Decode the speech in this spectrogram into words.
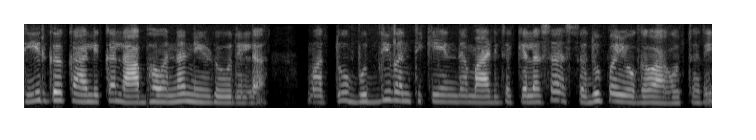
ದೀರ್ಘಕಾಲಿಕ ಲಾಭವನ್ನು ನೀಡುವುದಿಲ್ಲ. ಮತ್ತು ಬುದ್ಧಿವಂತಿಕೆಯಿಂದ ಮಾಡಿದ ಕೆಲಸ ಸದುಪಯೋಗವಾಗುತ್ತದೆ.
